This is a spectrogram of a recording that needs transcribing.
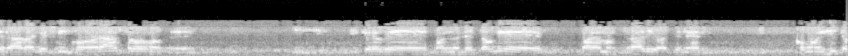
que la verdad que es un cobrazo eh, y, y, creo que cuando le toque va a demostrar y va a tener, como dijiste,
